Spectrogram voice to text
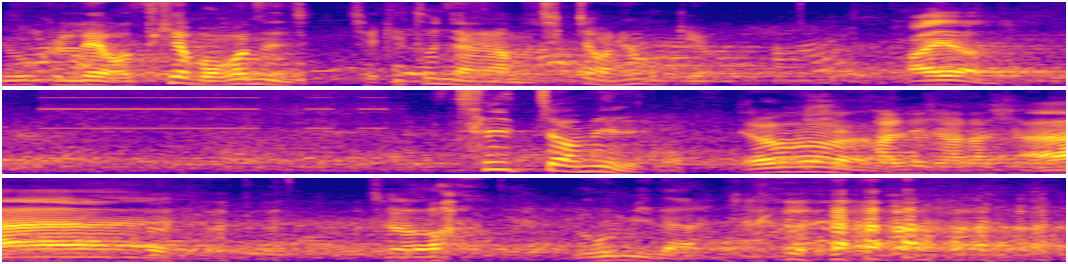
요 근래 어떻게 먹었는지 제 케톤 양을 한번 측정을 해볼게요. 과연 7.1 여러분. 관리 잘하시네요? 아 저 로우입니다. 네,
